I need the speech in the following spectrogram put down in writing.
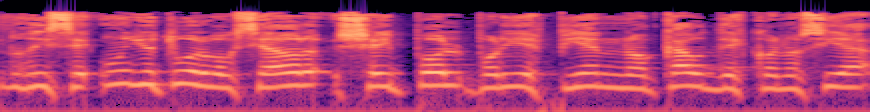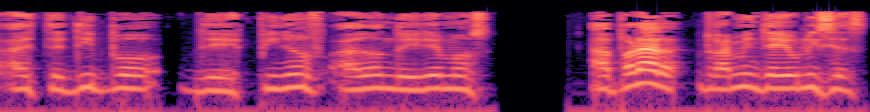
nos dice, un youtuber boxeador, Jay Paul, por ESPN Knockout, desconocía a este tipo de spin-off. ¿A dónde iremos a parar? Ramita y Ulises.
